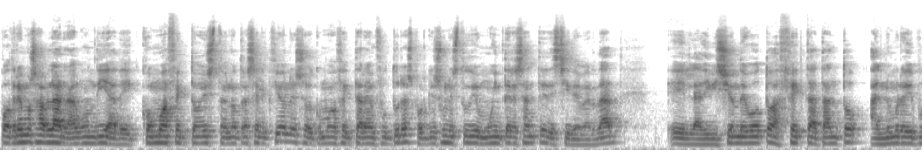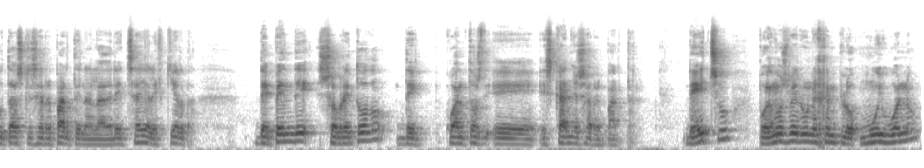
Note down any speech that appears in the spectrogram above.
podremos hablar algún día de cómo afectó esto en otras elecciones o de cómo afectará en futuras, porque es un estudio muy interesante de si de verdad eh, la división de voto afecta tanto al número de diputados que se reparten a la derecha y a la izquierda. Depende sobre todo de cuántos eh, escaños se repartan. De hecho, podemos ver un ejemplo muy bueno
